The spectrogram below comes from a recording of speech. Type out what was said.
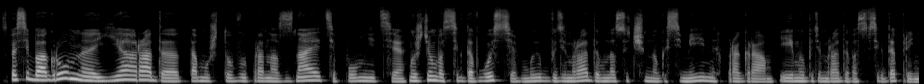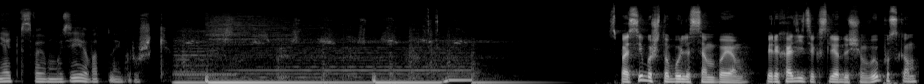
Спасибо огромное. Я рада тому, что вы про нас знаете, помните. Мы ждем вас всегда в гости. Мы будем рады. У нас очень много семейных программ. И мы будем рады вас всегда принять в своем музее ватной игрушки. Спасибо, что были с МБМ. Переходите к следующим выпускам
